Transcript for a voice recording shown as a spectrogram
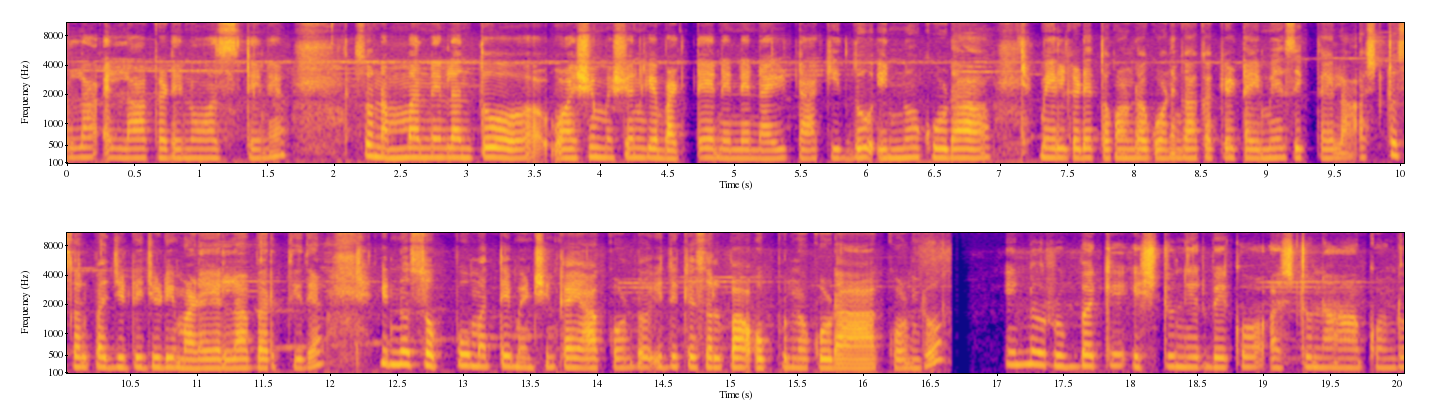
ಅಲ್ಲ, ಎಲ್ಲ ಕಡೆನೂ ಅಷ್ಟೇ ಸೊ ನಮ್ಮ ಮನೇಲಂತೂ ವಾಷಿಂಗ್ ಮಿಷಿನ್ಗೆ ಬಟ್ಟೆ ನಿನ್ನೆ ನೈಟ್ ಹಾಕಿದ್ದು. ಇನ್ನೂ ಕೂಡ ಮೇಲ್ಗಡೆ ತೊಗೊಂಡೋಗಿ ಒಣಗಾಕೋಕ್ಕೆ ಟೈಮೇ ಸಿಗ್ತಾ ಇಲ್ಲ. ಅಷ್ಟು ಸ್ವಲ್ಪ ಜಿಡಿ ಜಿಡಿ ಮಳೆ ಎಲ್ಲ ಬರ್ತಿದೆ. ಇನ್ನು ಸೊಪ್ಪು ಮತ್ತು ಮೆಣಸಿನ್ಕಾಯಿ ಹಾಕ್ಕೊಂಡು ಇದಕ್ಕೆ ಸ್ವಲ್ಪ ಉಪ್ಪನ್ನು ಕೂಡ ಹಾಕ್ಕೊಂಡು, ಇನ್ನು ರುಬ್ಬಕ್ಕೆ ಎಷ್ಟು ನೀರು ಬೇಕೋ ಅಷ್ಟನ್ನ ಹಾಕ್ಕೊಂಡು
